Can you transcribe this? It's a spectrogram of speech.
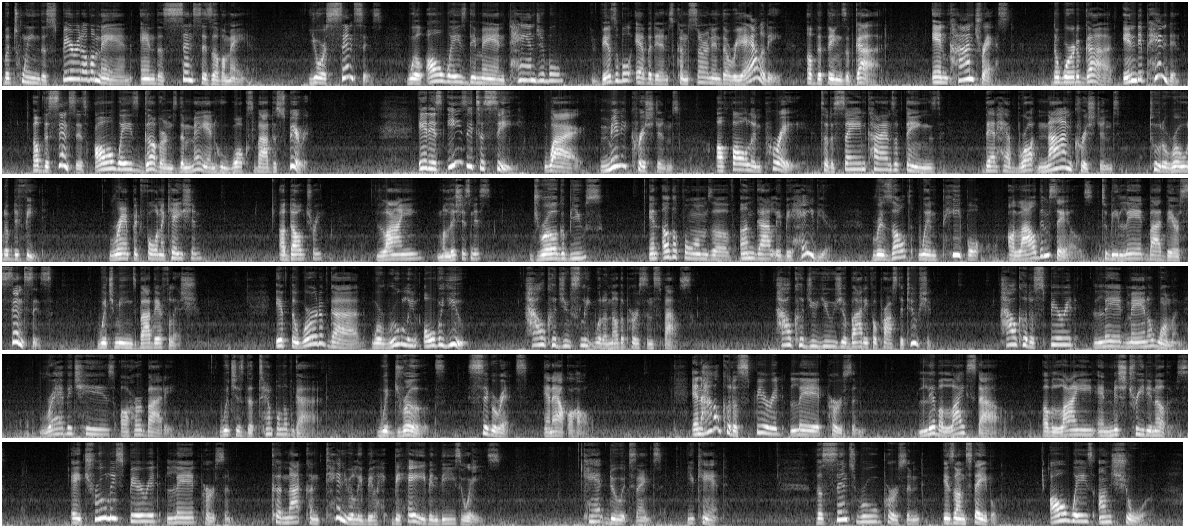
between the spirit of a man and the senses of a man. Your senses will always demand tangible, visible evidence concerning the reality of the things of God. In contrast, the Word of God, independent of the senses, always governs the man who walks by the Spirit. It is easy to see why many Christians are falling prey to the same kinds of things that have brought non Christians to the road of defeat rampant fornication, adultery, lying, maliciousness, drug abuse, and other forms of ungodly behavior result when people allow themselves to be led by their senses, which means by their flesh. If the Word of God were ruling over you, how could you sleep with another person's spouse? How could you use your body for prostitution? How could a spirit led man or woman ravage his or her body, which is the temple of God, with drugs, cigarettes, and alcohol? And how could a spirit led person live a lifestyle of lying and mistreating others. A truly spirit led person could not continually be- behave in these ways. Can't do it, saints. You can't. The sense ruled person is unstable, always unsure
